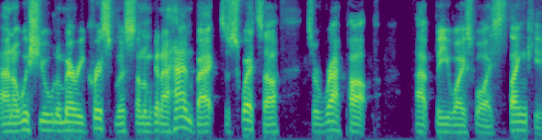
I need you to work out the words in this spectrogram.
And I wish you all a Merry Christmas. And I'm going to hand back to Swetha to wrap up at Be Waste Wise. Thank you.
